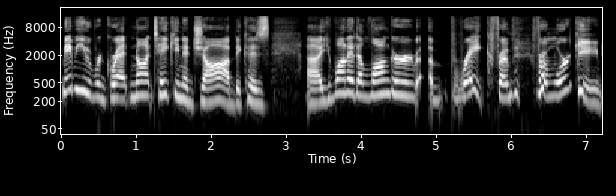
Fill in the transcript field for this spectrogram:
maybe you regret not taking a job because uh, you wanted a longer uh, break from from working.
